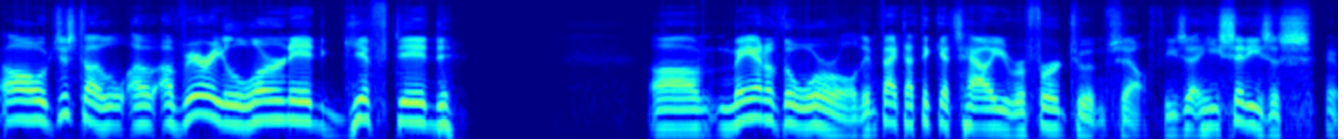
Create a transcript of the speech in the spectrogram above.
oh just a a, a very learned, gifted um, man of the world. In fact, I think that's how he referred to himself. He's a, he said he's a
